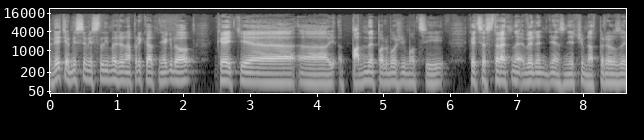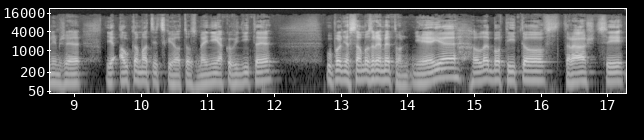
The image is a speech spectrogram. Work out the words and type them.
Viete, my si myslíme, že napríklad niekto keď je, uh, padne pod Boží mocí, keď se stretne evidentně s něčím nadprirozeným, že je automaticky ho to zmení, jako vidíte. Úplně samozřejmě to nie je, lebo títo strážci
